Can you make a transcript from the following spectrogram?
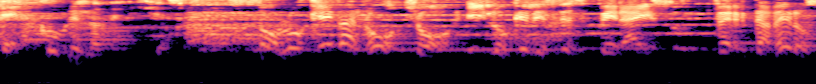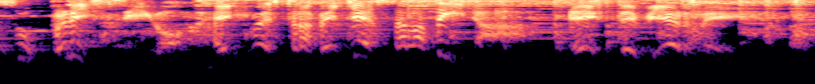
Descubre lo delicioso. Solo quedan ocho y lo que les espera es un verdadero suplicio en nuestra belleza latina. Este viernes,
